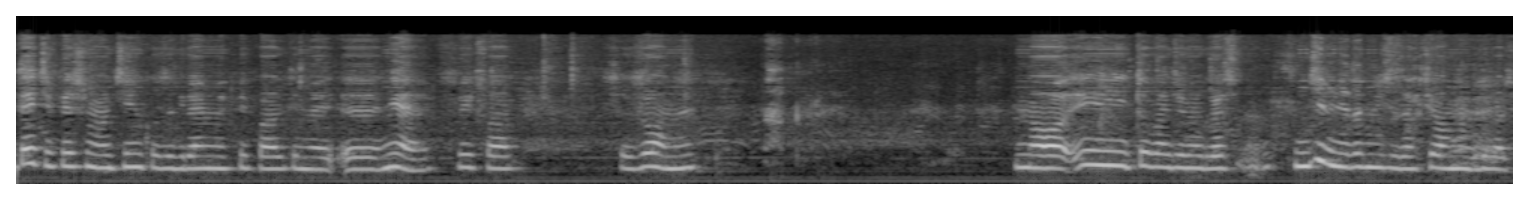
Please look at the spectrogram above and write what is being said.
Witajcie w pierwszym odcinku, zagrajmy FIFA Ultimate, e, nie, FIFA sezony. No i tu będziemy grać, dziwnie tak mi się zachciało nagrywać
